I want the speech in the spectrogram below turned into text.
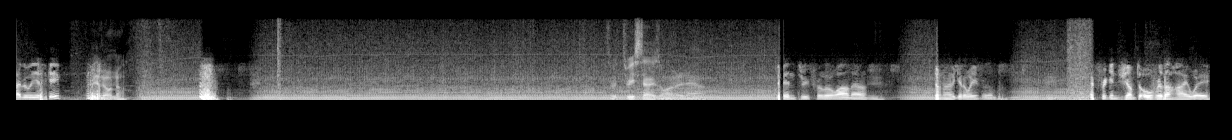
how do we escape? I don't know. So three stars wanted now. Been through for a little while now. Mm. Don't know how to get away from them. I friggin' jumped over the highway.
